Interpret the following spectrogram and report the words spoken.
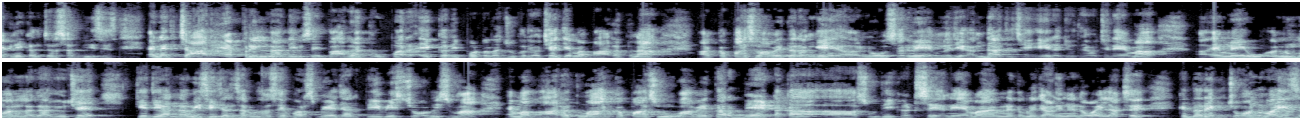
એગ્રીકલ્ચર સર્વિસીસ એને ચાર એપ્રિલના દિવસે ભારત ઉપર એક રિપોર્ટ રજૂ કર્યો છે, જેમાં ભારતના કપાસ વાવેતર અંગે નો સર્વે એમનો જે અંદાજ છે એ રજૂ થયો છે. ને એમાં એમણે એવું અનુમાન લગાવ્યું છે કે જે આ નવી સિઝન શરૂ થશે વર્ષ બે હજાર ત્રેવીસ ચોવીસમાં, એમાં ભારતમાં કપાસનું વાવેતર બે ટકા સુધી ઘટશે. અને એમાં એમને તમને જાણીને નવાઈ લાગશે કે દરેક ઝોન વાઇઝ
